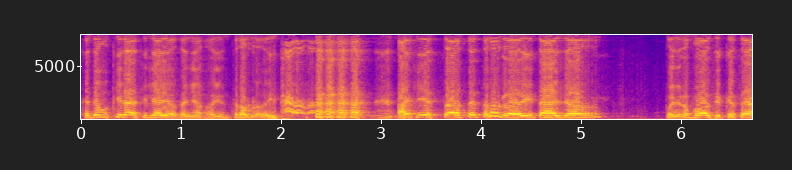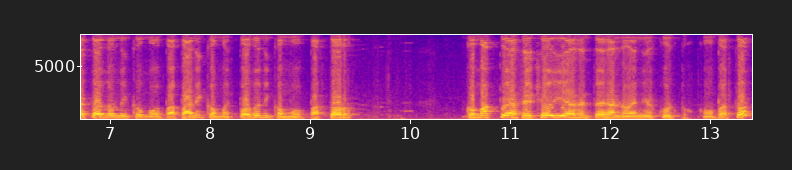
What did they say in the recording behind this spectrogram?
¿Qué tengo que ir a decirle a Dios? Señor, soy un troglodita. Aquí está este troglodita, señor. Pues yo no puedo decir que estoy actuando ni como papá, ni como esposo, ni como pastor. ¿Cómo actué hace ocho días entonces al no venir al culto? ¿Como pastor?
